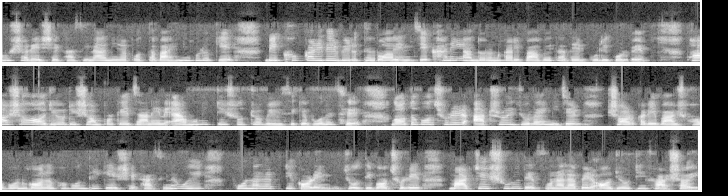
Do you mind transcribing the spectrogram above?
অনুসারে শেখ হাসিনা নিরাপত্তা বাহিনীগুলোকে বিক্ষোভকারীদের বিরুদ্ধে বলেন, যেখানেই আন্দোলনকারী পাবে তাদের গুলি করবে। ফাঁস অডিওটি সম্পর্কে জানেন এমন একটি সূত্র বিবিসিকে বলেছে, গত বছরের আঠারোই জুলাই নিজের সরকারি বাসভবন, গণভবন থেকে শেখ হাসিনা ওই ফোনালাপটি করেন। চলতি বছরের মার্চের শুরুতে ফোনালাপের অডিওটি ফাঁস হয়।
